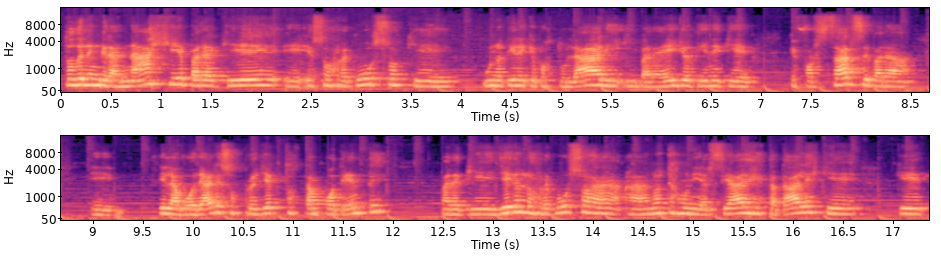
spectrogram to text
todo el engranaje para que eh, esos recursos que uno tiene que postular y, para ello tiene que esforzarse para eh, elaborar esos proyectos tan potentes, para que lleguen los recursos a, nuestras universidades estatales que, que,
